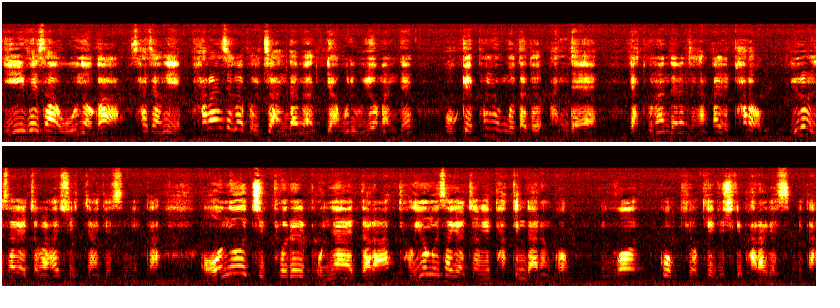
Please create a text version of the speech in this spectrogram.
이 회사 오너가 사장이 파란색을 볼 줄 안다면 야 우리 위험한데 어깨 평균보다도 안 돼. 야 돈 안 되는 자산 빨리 팔어. 이런 의사결정을 할 수 있지 않겠습니까? 어느 지표를 보냐에 따라 경영 의사결정이 바뀐다는 거 이거 꼭 기억해 주시기 바라겠습니다.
